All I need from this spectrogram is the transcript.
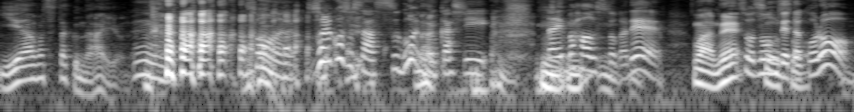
家合わせたくないよね。うん、そうなのよ。それこそさすごい昔うん。ライブハウスとかで、まあね。そう飲んでた頃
